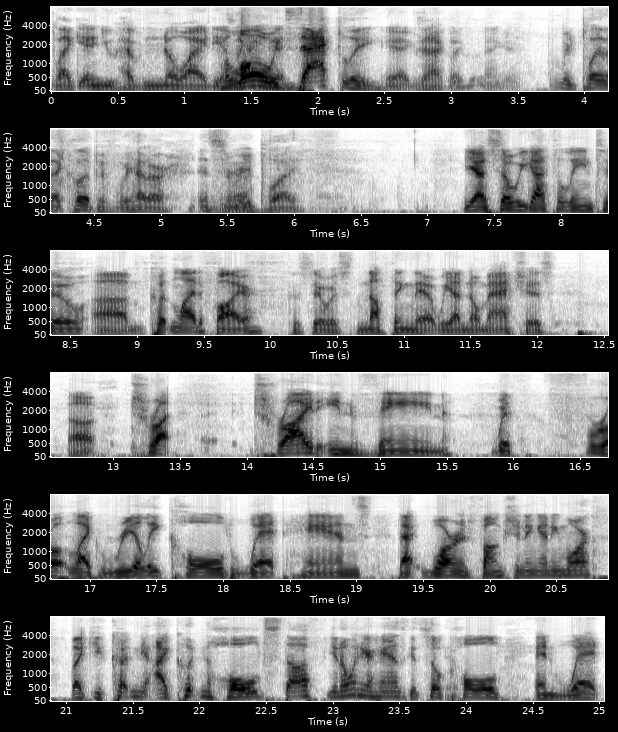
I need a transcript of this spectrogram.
like, and you have no idea. if I Hello, can exactly. Yeah, exactly. Thank you. We'd play that clip if we had our instant Yeah. replay. Yeah, so we got to lean to. Um, couldn't light a fire because there was nothing there. We had no matches. Uh, try, tried in vain with fro- like really cold, wet hands that weren't functioning anymore. Like you couldn't, I couldn't hold stuff. You know when your hands get so cold and wet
